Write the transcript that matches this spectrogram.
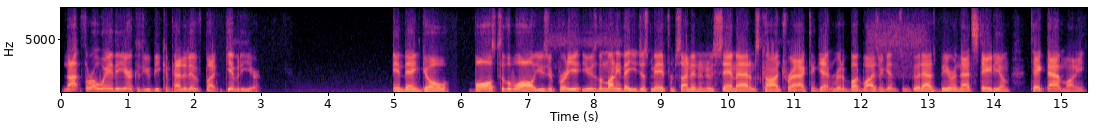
Not throw away the year because you'd be competitive, but give it a year. And then go balls to the wall. Use your pretty use the money that you just made from signing a new Sam Adams contract and getting rid of Budweiser and getting some good ass beer in that stadium. Take that money.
